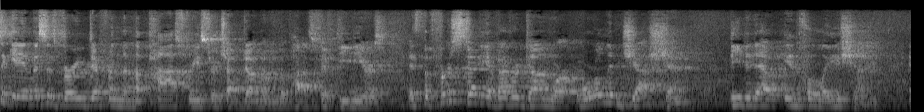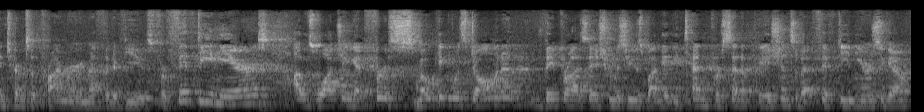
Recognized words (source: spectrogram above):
again, this is very different than the past research I've done over the past 15 years. It's the first study I've ever done where oral ingestion beated out inhalation in terms of primary method of use. For 15 years, I was watching at first smoking was dominant. Vaporization was used by maybe 10% of patients about 15 years ago.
